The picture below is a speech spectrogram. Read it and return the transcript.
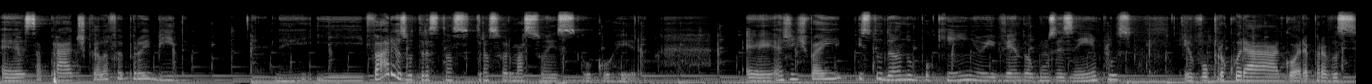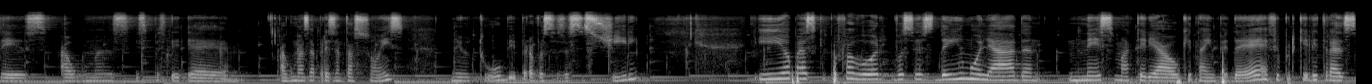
essa prática ela foi proibida. Várias outras transformações ocorreram. É, a gente vai estudando um pouquinho e vendo alguns exemplos. Eu vou procurar agora para vocês algumas, é, algumas apresentações no YouTube para vocês assistirem. E eu peço que, por favor, vocês deem uma olhada nesse material que está em PDF, porque ele traz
